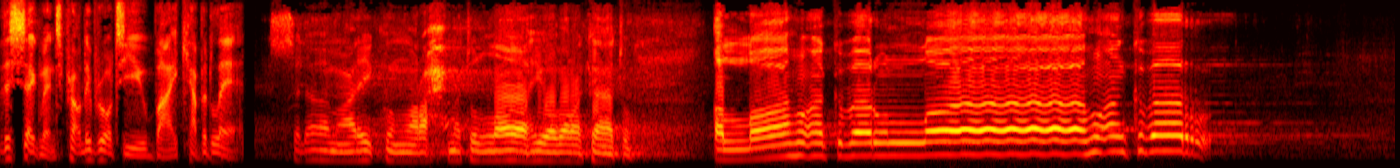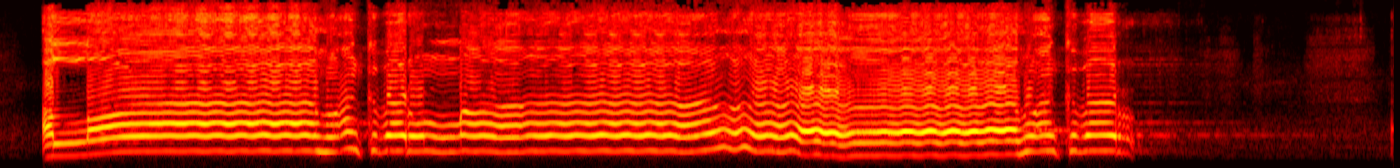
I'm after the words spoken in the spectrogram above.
This segment proudly brought to you by Capital Air. السلام عليكم ورحمة الله وبركاته الله أكبر الله أكبر الله أكبر الله أكبر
